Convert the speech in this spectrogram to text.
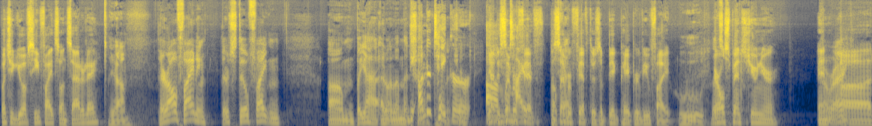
bunch of UFC fights on Saturday. Yeah, they're all fighting. They're still fighting. Um, but yeah, I don't. I'm not The sure. I'm not Undertaker sure. Yeah, um, December retired. fifth. December fifth. There's a big pay per view fight. Ooh, Errol Spence Jr. and All right. uh,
